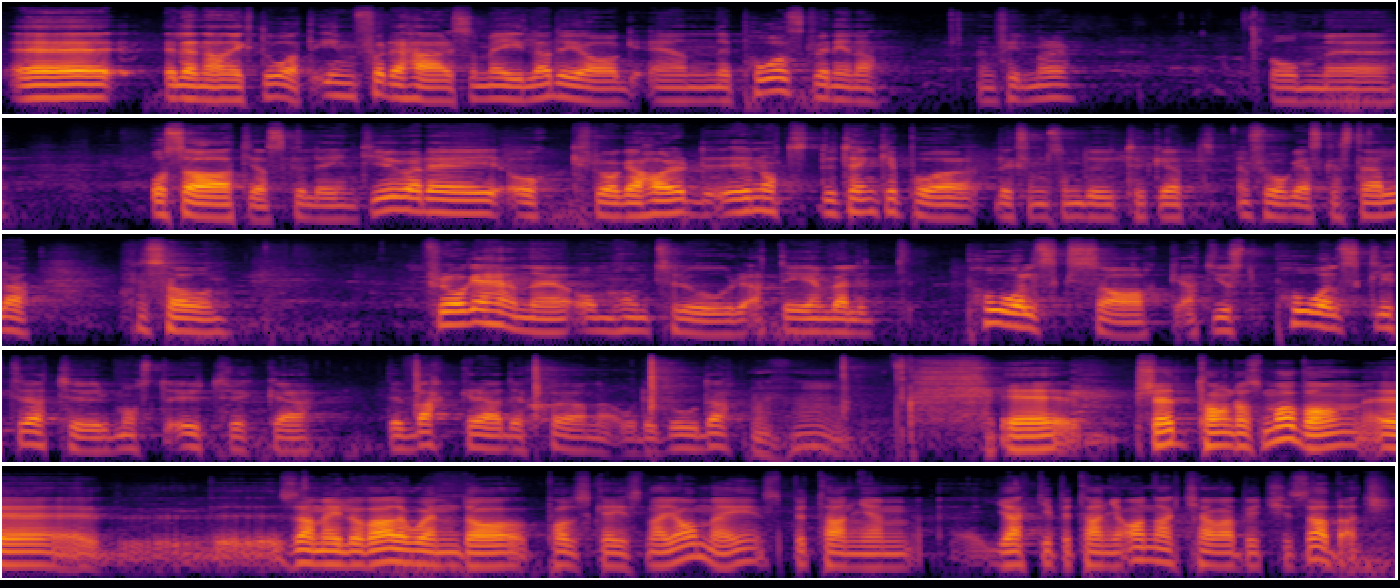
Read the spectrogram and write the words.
Eh, eller en anekdot. Inför det här så mejlade jag en polsk väninna, en filmare, om, eh, och sa att jag skulle intervjua dig och fråga, har, är det något du tänker på liksom, som du tycker att en fråga jag ska ställa? Då sa hon, fråga henne om hon tror att det är en väldigt polsk sak att just polsk litteratur måste uttrycka det vackra, det sköna och det goda. E, Przed tą rozmową e, zamailowałem do polskiej znajomej z pytaniem, jakie pytanie ona chciałaby ci zadać.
